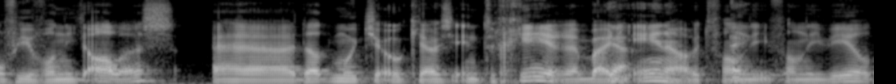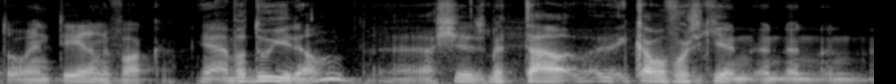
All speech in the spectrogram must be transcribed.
of in ieder geval niet alles, uh, dat moet je ook juist integreren bij die inhoud van die, van die wereldoriënterende vakken. Ja, en wat doe je dan? Uh, als je dus met taal, ik kan me voorstellen dat je een, een, een,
